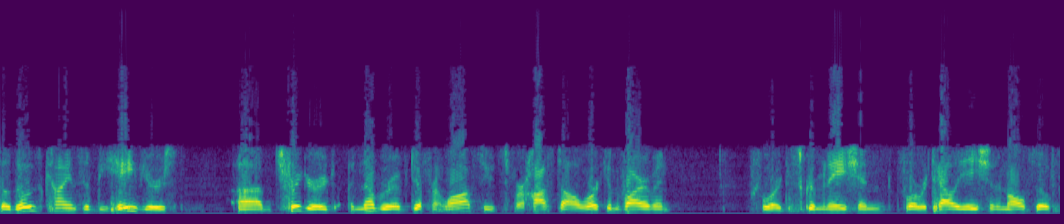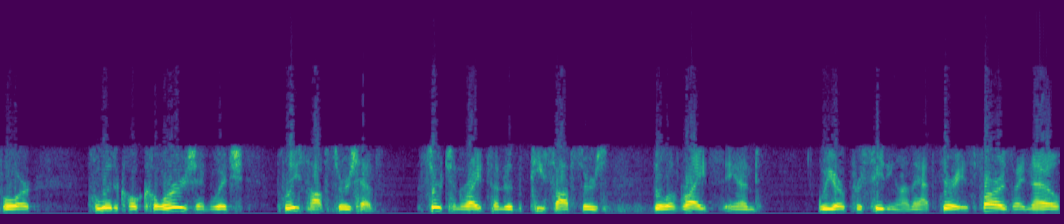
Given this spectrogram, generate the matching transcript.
So those kinds of behaviors um, triggered a number of different lawsuits for hostile work environment, for discrimination, for retaliation, and also for political coercion, which police officers have certain rights under the Peace Officers Bill of Rights, and we are proceeding on that theory. As far as I know,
